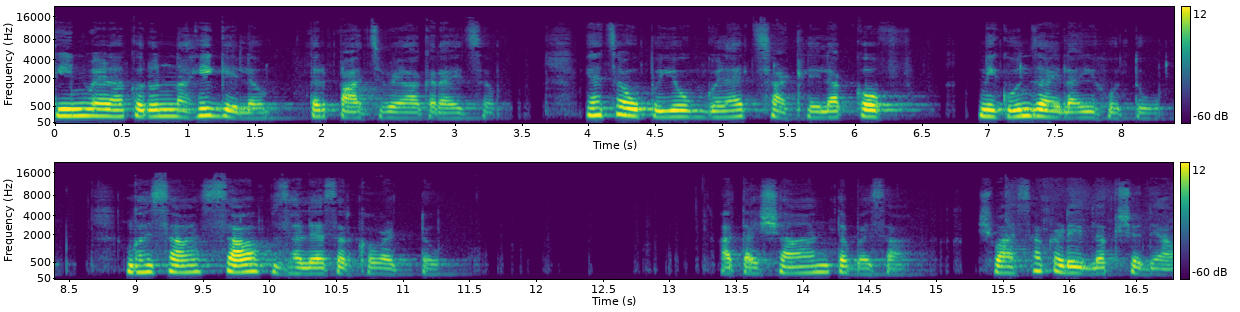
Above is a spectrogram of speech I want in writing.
तीन वेळा करून नाही गेलं तर पाच वेळा करायचं. याचा उपयोग गळ्यात साठलेला कफ निघून जायलाही होतो. घसा साफ झाल्यासारखं वाटतं. आता शांत बसा. श्वासाकडे लक्ष द्या.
